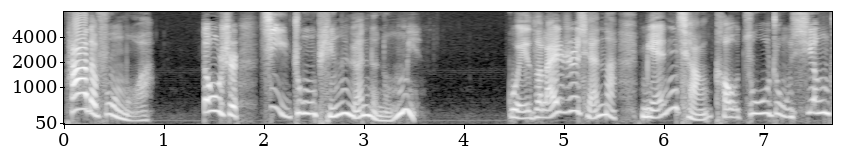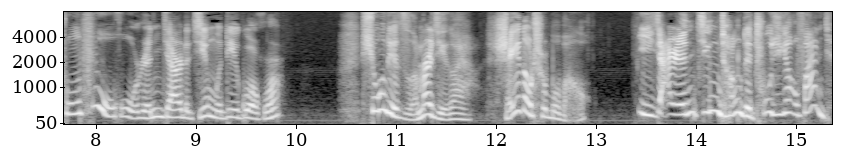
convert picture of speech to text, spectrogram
他的父母啊，都是冀中平原的农民。鬼子来之前呢，勉强靠租种乡中富户人家的几亩地过活。兄弟姊妹几个呀，谁都吃不饱，一家人经常得出去要饭去。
